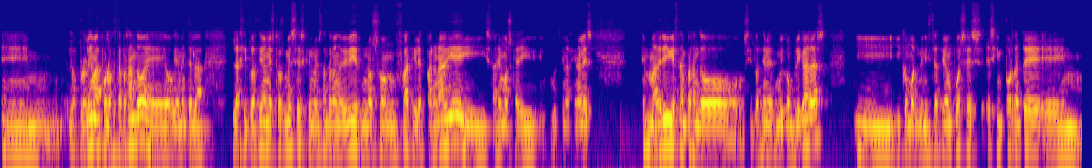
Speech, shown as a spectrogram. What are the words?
em, los problemas por los que está pasando. Eh, obviamente la, la, situación estos meses que nos están tocando vivir no son fáciles para nadie y sabemos que hay multinacionales en Madrid que están pasando situaciones muy complicadas y, como administración pues es, es importante em,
